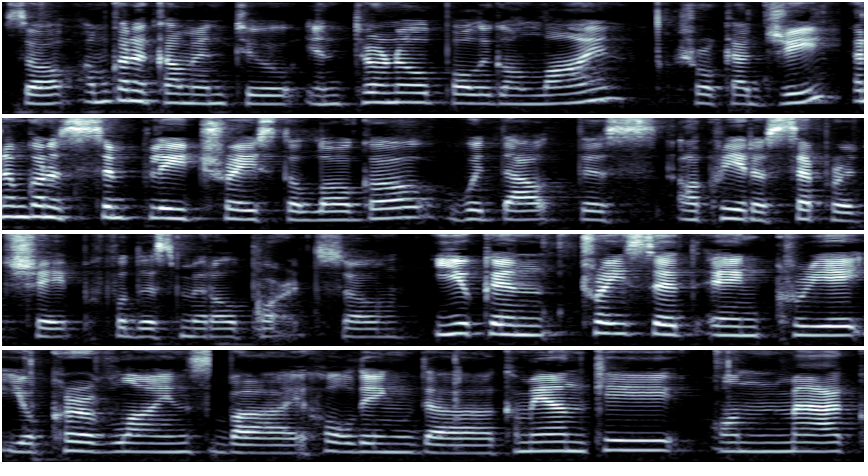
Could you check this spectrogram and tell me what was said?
So I'm going to come into internal polygon line shortcut G. And I'm going to simply trace the logo without this. I'll create a separate shape for this middle part. So you can trace it and create your curve lines by holding the command key on Mac,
